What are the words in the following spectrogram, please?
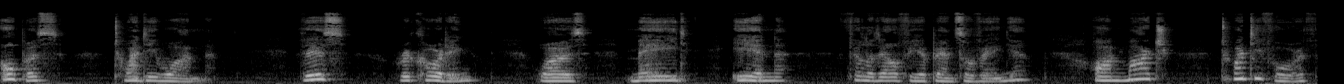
Opus 21. This recording was made in Philadelphia, Pennsylvania on March 24th,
